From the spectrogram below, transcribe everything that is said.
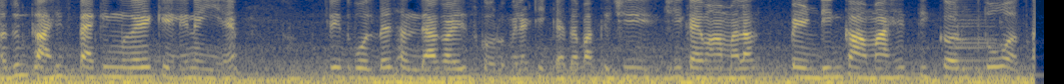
अजून काहीच पॅकिंग वगैरे केली नाहीये. प्रीत बोलतोय संध्याकाळीच करू. मला ठीक आहे आता बाकीची जी काही आम्हाला पेंडिंग कामं आहेत ती करतो आता.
